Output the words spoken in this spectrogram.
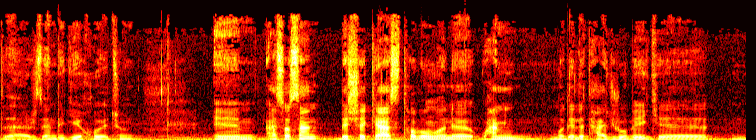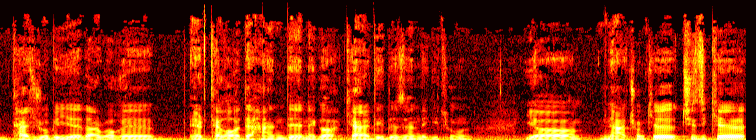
در زندگی خودتون. اساسا به شکست ها به عنوان همین مدل تجربه ای که تجربه در واقع ارتقا دهنده نگاه کردید به زندگیتون یا نه؟ چون که چیزی که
